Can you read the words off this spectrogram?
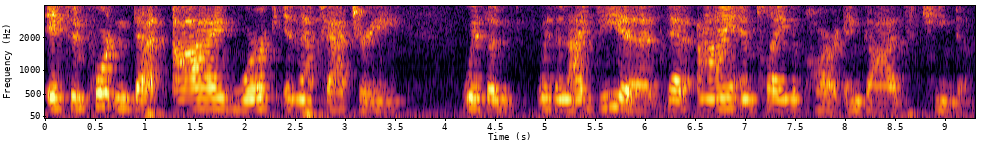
it's important that i work in that factory with a with an idea that i am playing a part in god's kingdom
